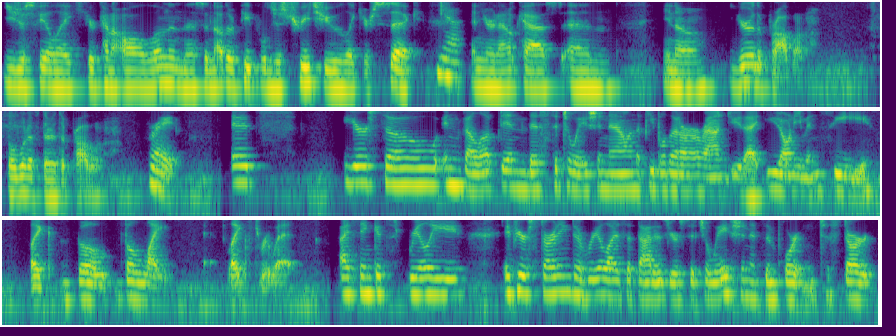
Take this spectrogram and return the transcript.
you just feel like you're kind of all alone in this and other people just treat you like you're sick yeah. and you're an outcast and you know you're the problem but what if they're the problem right it's you're so enveloped in this situation now and the people that are around you that you don't even see like the the light like through it. I think it's really if you're starting to realize that that is your situation it's important to start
